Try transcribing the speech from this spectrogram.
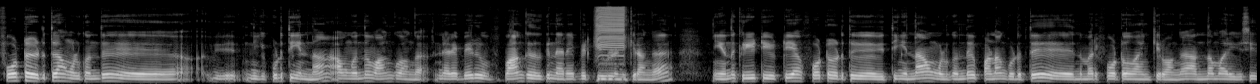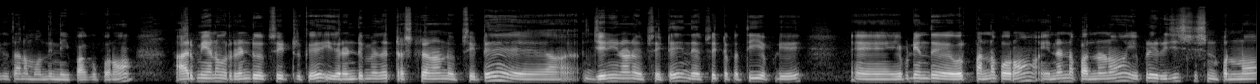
ஃபோட்டோ எடுத்து அவங்களுக்கு வந்து நீங்கள் கொடுத்தீங்கன்னா அவங்க வந்து வாங்குவாங்க. நிறைய பேர் வாங்குறதுக்கு நிறைய பேர் க்யூவில் நிற்கிறாங்க நீங்கள் வந்து க்ரியேட்டிவிட்டியாக ஃபோட்டோ எடுத்து விற்றீங்கன்னா அவங்களுக்கு வந்து பணம் கொடுத்து இந்த மாதிரி ஃபோட்டோ வாங்கிக்கிடுவாங்க அந்த மாதிரி விஷயத்தை தான் நம்ம வந்து இன்றைக்கி பார்க்க போகிறோம் அருமையான ஒரு ரெண்டு வெப்சைட் இருக்குது இது ரெண்டுமே வந்து ட்ரஸ்டடான வெப்சைட்டு ஜெனியனான வெப்சைட்டு இந்த வெப்சைட்டை பற்றி எப்படி எப்படி வந்து ஒர்க் பண்ண போகிறோம் என்னென்ன பண்ணணும் எப்படி ரிஜிஸ்ட்ரேஷன் பண்ணணும்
